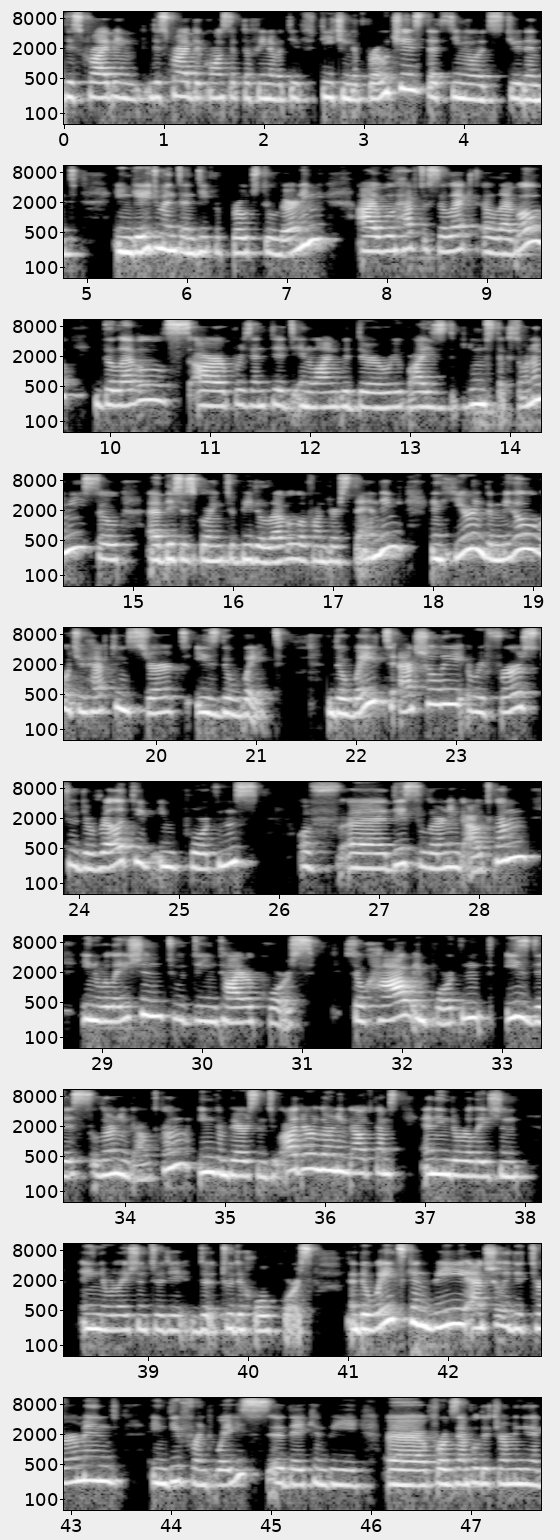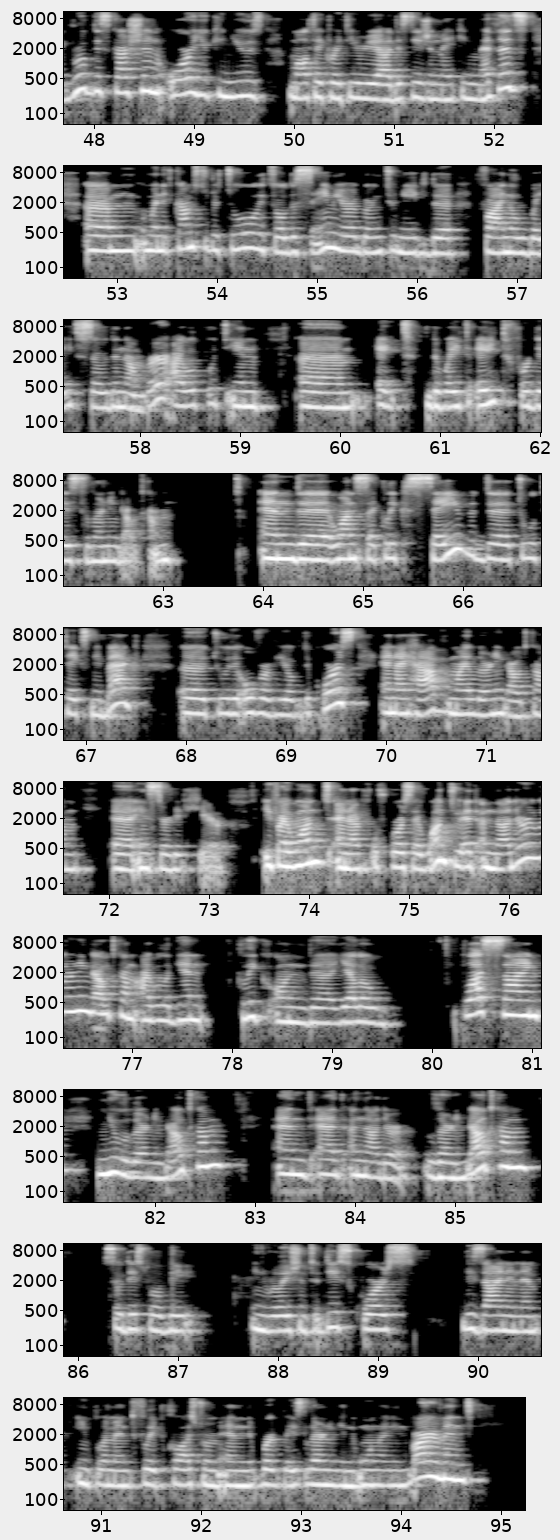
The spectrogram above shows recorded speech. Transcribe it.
describing describe the concept of innovative teaching approaches that stimulate student engagement and deep approach to learning. I will have to select a level. The levels are presented in line with the revised Bloom's taxonomy. So uh, this is going to be the level of understanding. And here in the middle, what you have to insert is the weight. The weight actually refers to the relative importance of uh, this learning outcome in relation to the entire course. So how important is this learning outcome in comparison to other learning outcomes and in the relation in relation to the, the to the whole course? And the weights can be actually determined in different ways. Uh, they can be, uh, for example, determined in a group discussion, or you can use multi-criteria decision-making methods. Um, when it comes to the tool, it's all the same. You're going to need the final weight, so the number. I will put in um, eight, the weight eight for this learning outcome. And uh, once I click save, the tool takes me back uh, to the overview of the course and I have my learning outcome uh, inserted here. If I want, and of course I want to add another learning outcome, I will again click on the yellow plus sign, new learning outcome, and add another learning outcome. So this will be in relation to this course design and implement flipped classroom and work-based learning in online environment,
